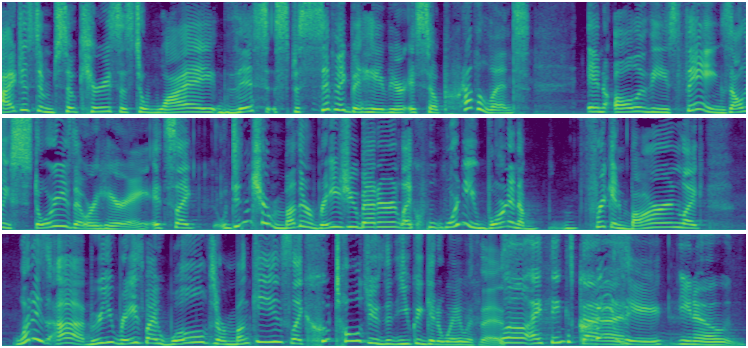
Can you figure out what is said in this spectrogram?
I just am so curious as to why this specific behavior is so prevalent in all of these things, all these stories that we're hearing. It's like, didn't your mother raise you better? Like, are you born in a freaking barn? Like, what is up? Were you raised by wolves or monkeys? Like, who told you that you could get away with this? Well, I think that crazy. you know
